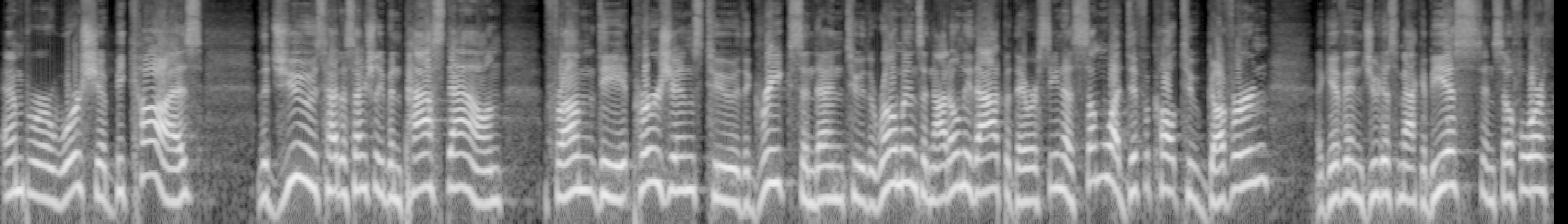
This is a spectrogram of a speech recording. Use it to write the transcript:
emperor worship because the Jews had essentially been passed down from the Persians to the Greeks and then to the Romans. And not only that, but they were seen as somewhat difficult to govern given Judas Maccabeus and so forth.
